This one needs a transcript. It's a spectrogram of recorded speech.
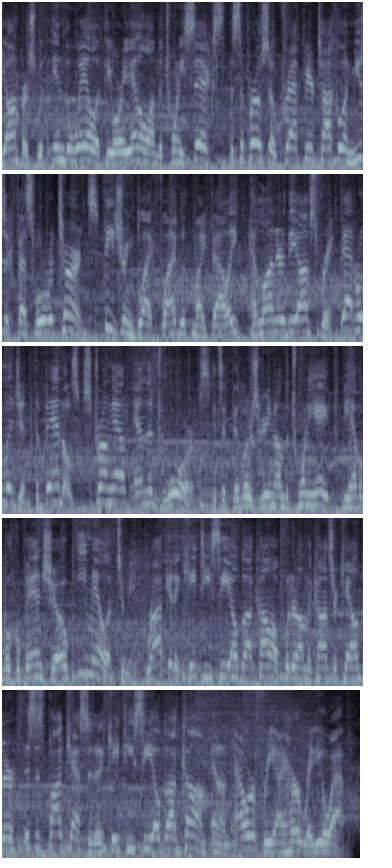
Yawpers with In the Whale at the Oriental on the 26th. The Sabroso Craft Beer Taco and Music Festival returns, featuring Black Flag with Mike Vallely, headliner The Offspring, Bad Religion, The Vandals, Strung Out, and The Dwarves. It's at Fiddler's Green on the 28th. If you have a local band show, email it to me. Rocket at ktcl.com. I'll put it on the concert calendar. This is podcasted at and on our free iHeartRadio app.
